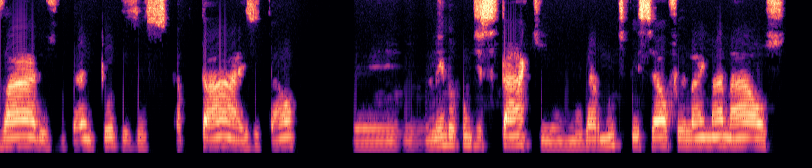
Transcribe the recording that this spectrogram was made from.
vários lugares, em todas as capitais e tal. É, lembro com destaque, um lugar muito especial foi lá em Manaus,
